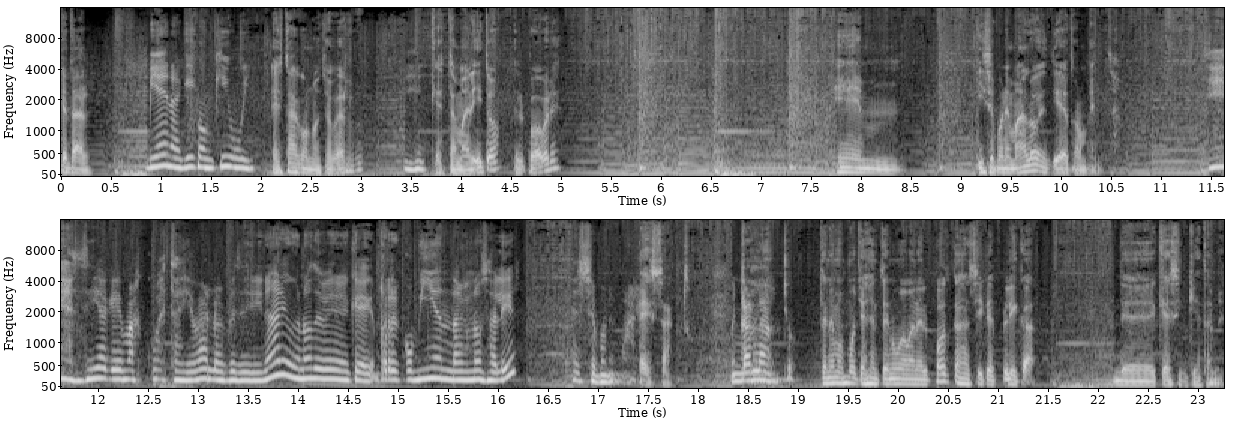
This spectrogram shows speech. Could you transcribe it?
¿qué tal? Bien, aquí con Kiwi. Está con nuestro perro, que está malito, el pobre. Em, y se pone malo en día de tormenta. Es el día que más cuesta llevarlo al veterinario, que no debe, que recomiendan no salir, él se pone mal. Exacto. Carla, tenemos mucha gente nueva en el podcast, así que explica de qué es Inquiétame.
